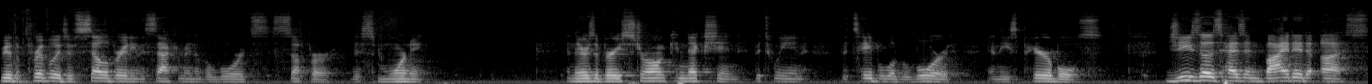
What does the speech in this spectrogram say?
We have the privilege of celebrating the sacrament of the Lord's Supper this morning. And there's a very strong connection between the table of the Lord and these parables. Jesus has invited us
